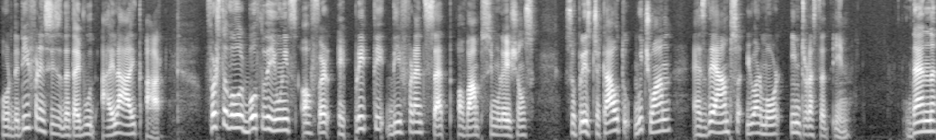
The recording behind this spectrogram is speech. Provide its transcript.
or the differences that I would highlight are First of all, both the units offer a pretty different set of amp simulations, so please check out which one has the amps you are more interested in. Then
